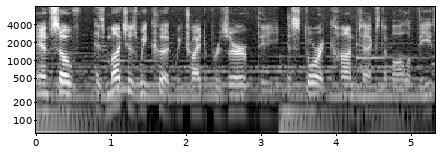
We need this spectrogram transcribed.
And so, as much as we could, we tried to preserve the historic context of all of these.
